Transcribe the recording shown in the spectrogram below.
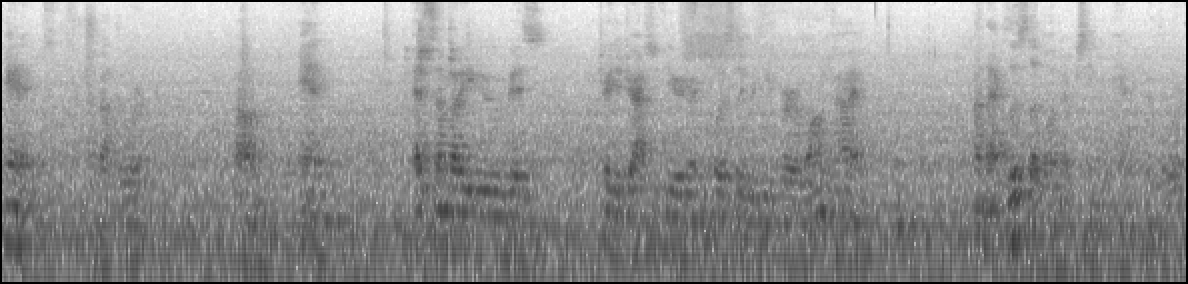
panicked about the work. Um, and as somebody who has traded drafts with you and worked closely with you for a long time, on that close level, I've never seen you panic with the work.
